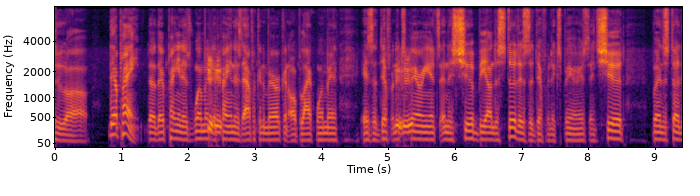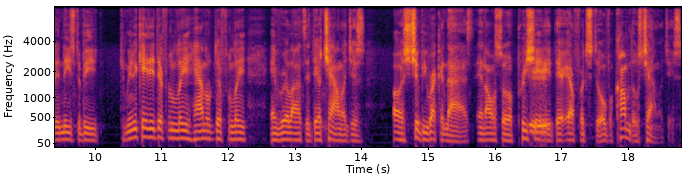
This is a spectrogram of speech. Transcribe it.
to their pain. Their, their pain as women, their pain as African American or Black women is a different experience, and it should be understood as a different experience, and should be understood. It needs to be communicated differently, handled differently, and realize that their challenges. Uh, should be recognized and also appreciated their efforts to overcome those challenges.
